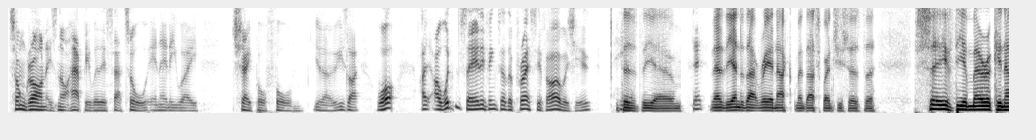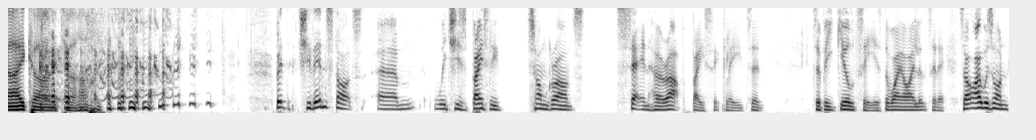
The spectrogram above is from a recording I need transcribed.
Tom Grant is not happy with this at all in any way, shape or form. You know, he's like, "What? I, I wouldn't say anything to the press if I was you." He, There's the um. Then at the end of that reenactment, that's when she says the, "Save the American icon, Tom." but she then starts, um, which is basically Tom Grant's setting her up, basically to to be guilty is the way I looked at it. So I was on.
